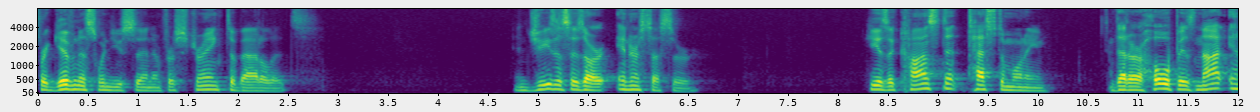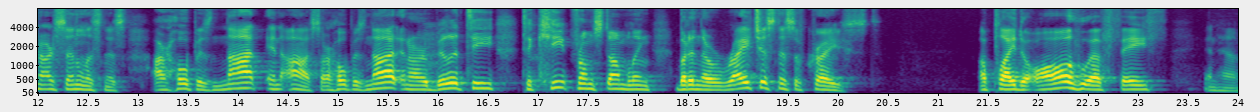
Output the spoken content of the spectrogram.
forgiveness when you sin and for strength to battle it. And Jesus is our intercessor. He is a constant testimony that our hope is not in our sinlessness. Our hope is not in us. Our hope is not in our ability to keep from stumbling, but in the righteousness of Christ applied to all who have faith in Him.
